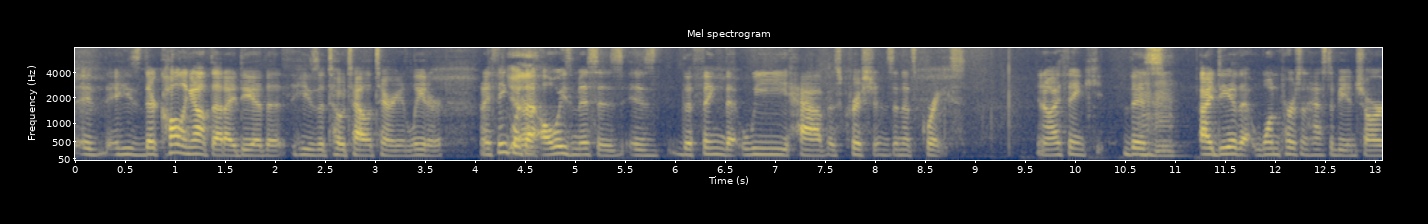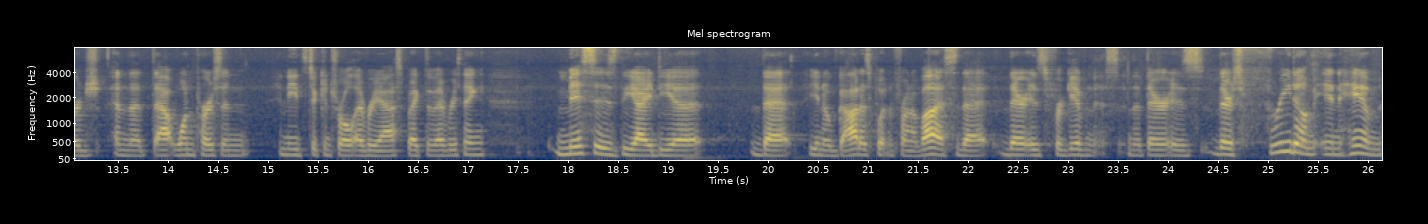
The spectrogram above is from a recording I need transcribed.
it, he's they're calling out that idea that he's a totalitarian leader. And I think what that always misses is the thing that we have as Christians and that's grace. You know, I think this mm-hmm. idea that one person has to be in charge and that that one person needs to control every aspect of everything misses the idea that you know God has put in front of us that there is forgiveness and that there is there's freedom in him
